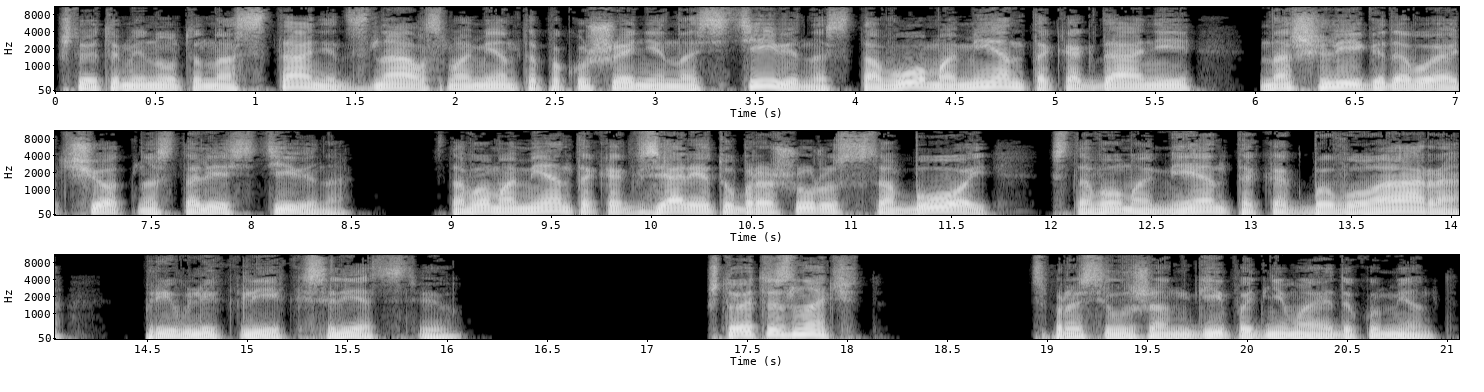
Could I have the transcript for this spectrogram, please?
что эта минута настанет, знал с момента покушения на Стивена, с того момента, когда они нашли годовой отчет на столе Стивена, с того момента, как взяли эту брошюру с собой, с того момента, как Бавуара привлекли к следствию. «Что это значит?» — спросил Жанги, поднимая документ.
